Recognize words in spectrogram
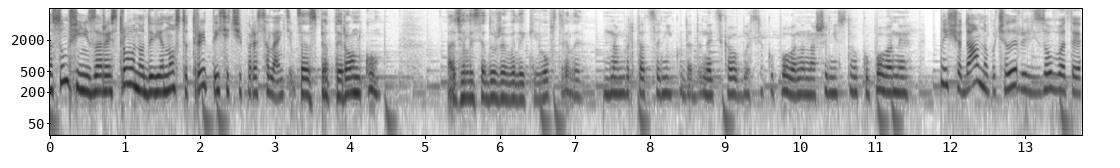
На Сумщині зареєстровано 93 тисячі переселенців. Це з п'яти ранку. Почалися дуже великі обстріли. Нам вертатися нікуди. Донецька область окупована, наше місто окуповане. Нещодавно почали реалізовувати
